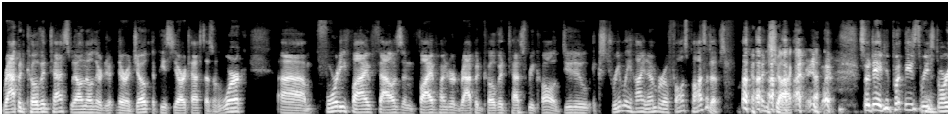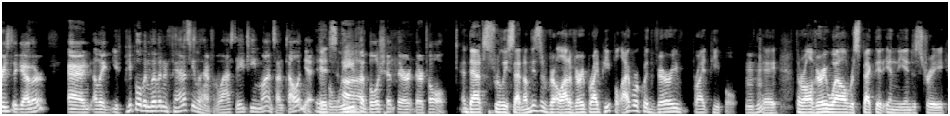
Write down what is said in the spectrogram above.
rapid COVID tests. We all know they're they're a joke. The PCR test doesn't work. Um, 45,500 rapid COVID tests recalled due to extremely high number of false positives. In shock. so, Dave, you put these three stories together, and like you, people have been living in fantasy land for the last 18 months. I'm telling you, they It's, believe uh, the bullshit they're they're told. And that's really sad. Now, these are a lot of very bright people. I work with very bright people. Mhm. Okay. They're all very well respected in the industry.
